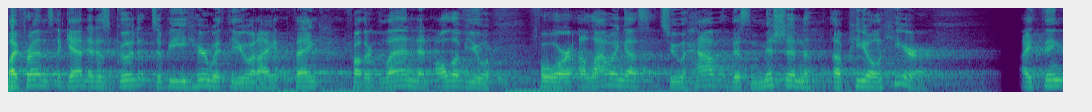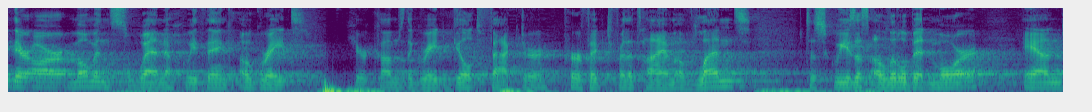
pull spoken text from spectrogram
My friends, again, it is good to be here with you, and I thank Father Glenn and all of you for allowing us to have this mission appeal here. I think there are moments when we think, oh, great, here comes the great guilt factor, perfect for the time of Lent, to squeeze us a little bit more. And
